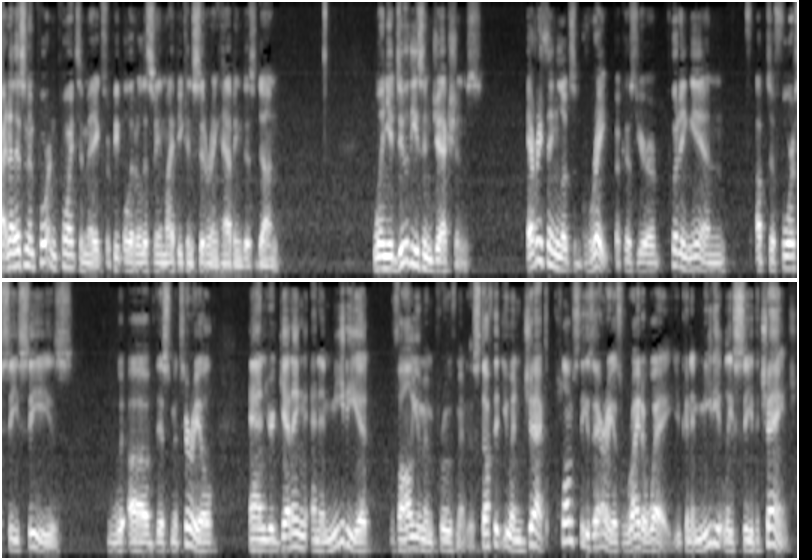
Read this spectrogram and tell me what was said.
right, now there's an important point to make for people that are listening might be considering having this done. When you do these injections, everything looks great because you're putting in up to 4 cc's of this material and you're getting an immediate volume improvement. The stuff that you inject plumps these areas right away. You can immediately see the change.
